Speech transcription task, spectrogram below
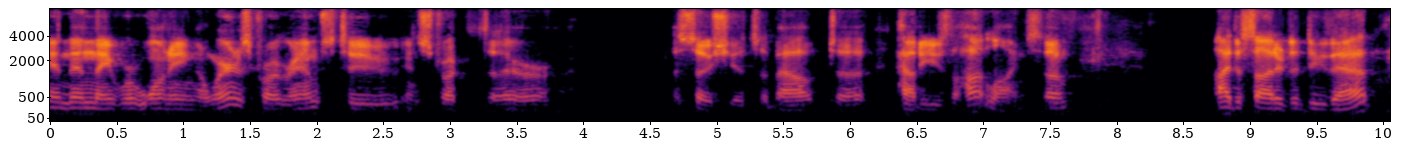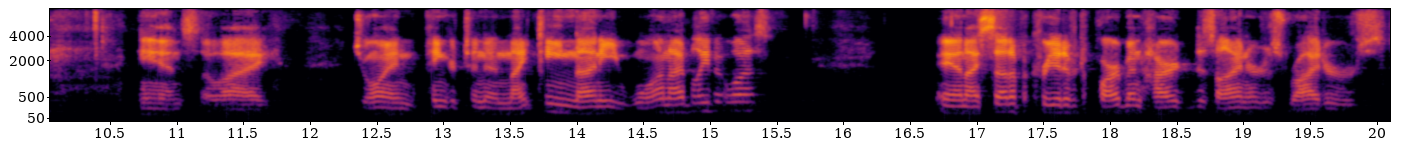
and then they were wanting awareness programs to instruct their associates about uh, how to use the hotline. So I decided to do that. And so I joined Pinkerton in 1991, I believe it was. And I set up a creative department, hired designers, writers,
